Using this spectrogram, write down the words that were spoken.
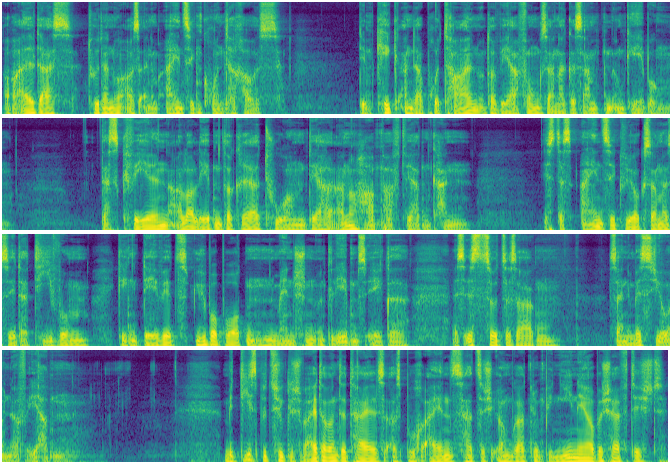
Aber all das tut er nur aus einem einzigen Grund heraus, dem Kick an der brutalen Unterwerfung seiner gesamten Umgebung. Das Quälen aller lebender Kreaturen, derer er nur habhaft werden kann, ist das einzig wirksame Sedativum gegen Davids überbordenden Menschen- und Lebensekel. Es ist sozusagen seine Mission auf Erden. Mit diesbezüglich weiteren Details aus Buch 1 hat sich Irmgard Lumpini näher beschäftigt.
